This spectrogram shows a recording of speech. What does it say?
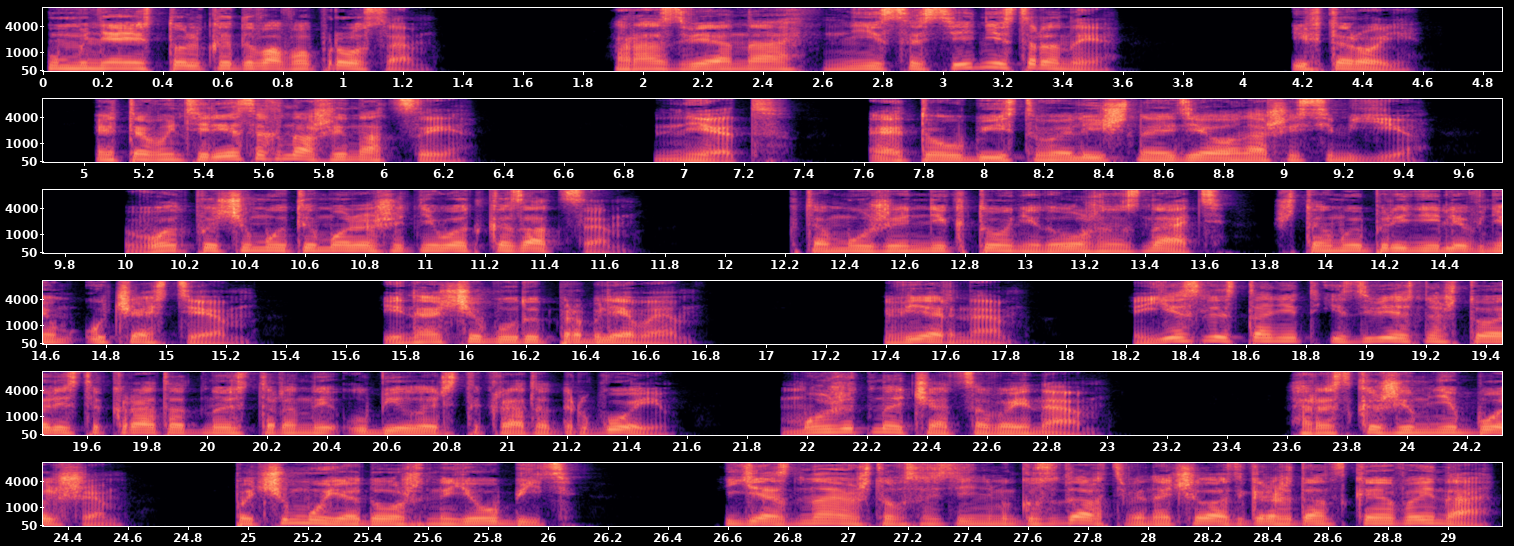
У меня есть только два вопроса. Разве она не из соседней страны? И второй. Это в интересах нашей нации? Нет, это убийство личное дело нашей семьи. Вот почему ты можешь от него отказаться. К тому же никто не должен знать, что мы приняли в нем участие. Иначе будут проблемы. Верно. Если станет известно, что аристократ одной страны убил аристократа другой, может начаться война. Расскажи мне больше. Почему я должен ее убить? Я знаю, что в соседнем государстве началась гражданская война,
